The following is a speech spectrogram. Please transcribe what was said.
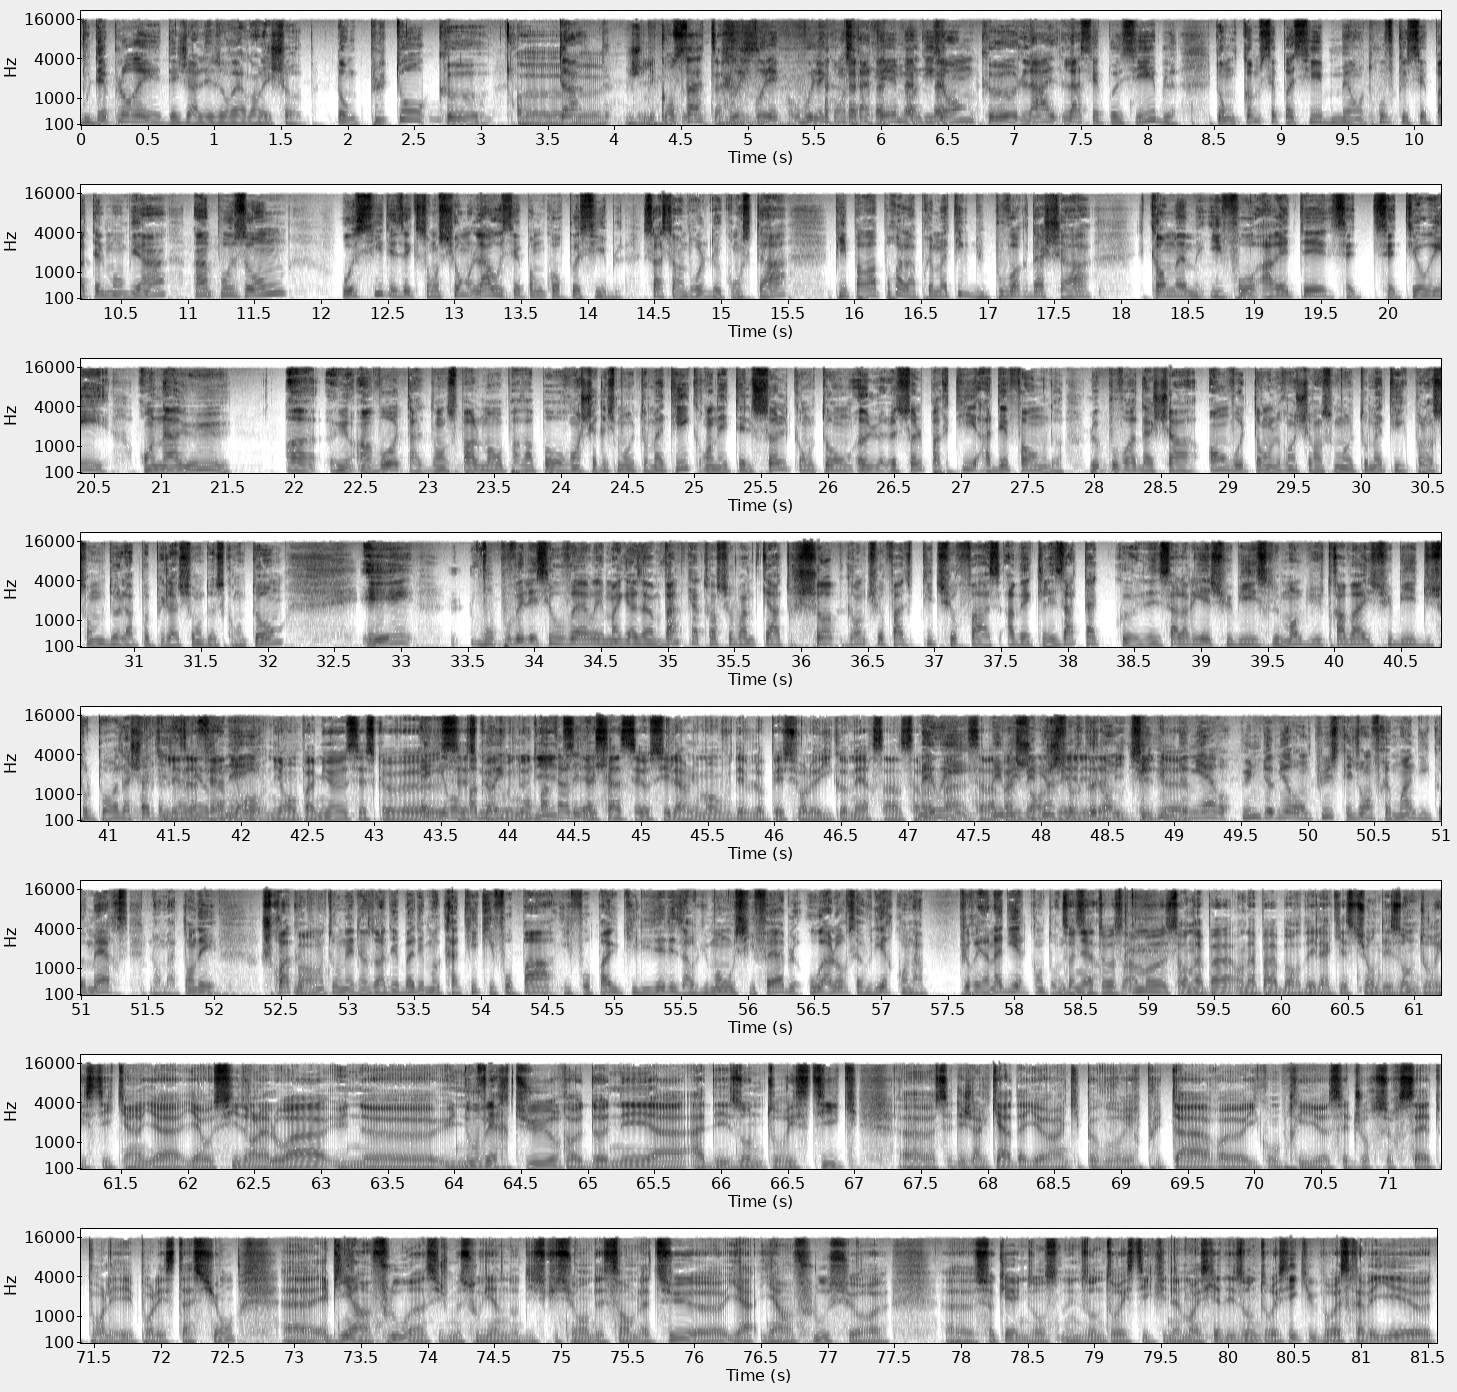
vous déplorez déjà les horaires dans les shops. Donc plutôt que Euh, je les constate. Oui, vous les, vous les constatez, mais en disant que là, là c'est possible. Donc, comme c'est possible, mais on trouve que c'est pas tellement bien, imposons aussi des extensions là où c'est pas encore possible. Ça, c'est un drôle de constat. Puis par rapport à la problématique du pouvoir d'achat, quand même, il faut arrêter cette, cette théorie. On a eu euh, un vote dans ce Parlement par rapport au renchérissement automatique. On était le seul canton, euh, le seul parti à défendre le pouvoir d'achat en votant le renchérissement automatique pour l'ensemble de la population de ce canton. Et vous pouvez laisser ouvert les magasins 24 heures sur 24, shop, grande surface, petite surface, avec les attaques que les salariés subissent, le monde du travail subit sur le pouvoir d'achat Les affaires n'iront- pas mieux, c'est ce que, c'est ce que mieux, vous nous dites. Et ça, c'est aussi l'argument que vous développez sur le e-commerce. Hein. Ça mais va oui, pas, ça va mais pas mais changer les habitudes. Si une demi-heure, une demi-heure en plus, les gens feraient moins d'e-commerce. Non, mais attendez, je crois que Bon. quand on est dans un débat démocratique, il faut pas, il faut pas utiliser des arguments aussi faibles, ou alors ça veut dire qu'on n'a plus rien à dire quand on dit Sonia ça. Tos, un mot, on n'a pas, on n'a pas abordé la question des zones touristiques. hein. Il, y a, il y a aussi dans la loi une, euh, une ouverture donnée à, à des zones touristiques. Euh, c'est déjà le cas d'ailleurs, hein, qui peuvent ouvrir plus tard, euh, y compris euh, 7 jours sur 7 pour les, pour les stations. Euh, et puis il y a un flou, hein, si je me souviens de nos discussions en décembre là-dessus, euh, il, y a, il y a un flou sur euh, euh, ce qu'est une zone, une zone touristique finalement. Est-ce qu'il y a des zones touristiques qui pourraient se réveiller euh,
